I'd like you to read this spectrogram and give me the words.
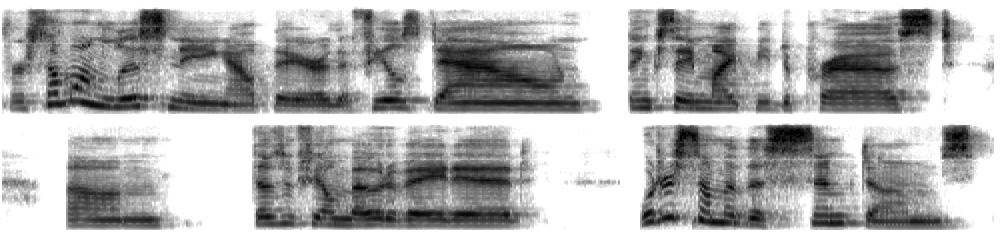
for someone listening out there that feels down, thinks they might be depressed, um, doesn't feel motivated, what are some of the symptoms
